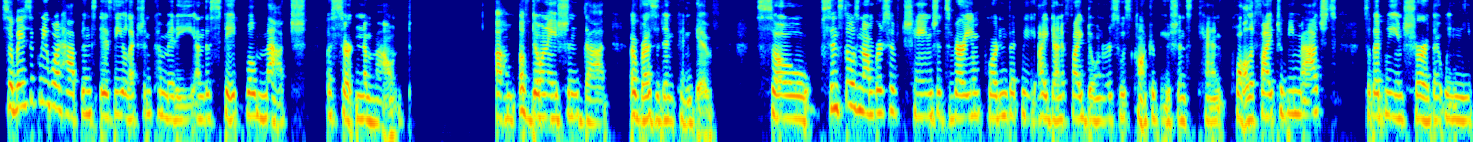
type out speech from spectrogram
So basically what happens is the election committee and the state will match a certain amount um, of donation that a resident can give. So since those numbers have changed, it's very important that we identify donors whose contributions can qualify to be matched so that we ensure that we meet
